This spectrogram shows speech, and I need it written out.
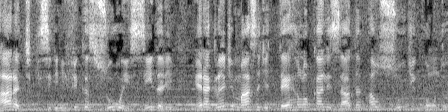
Harad, que significa sul em Sindari, era a grande massa de terra localizada ao sul de Gondor.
